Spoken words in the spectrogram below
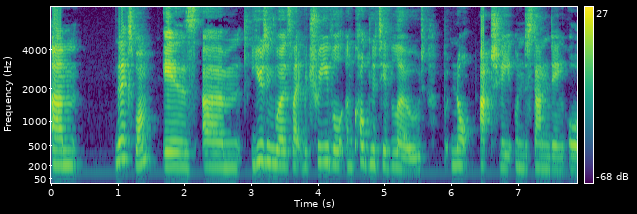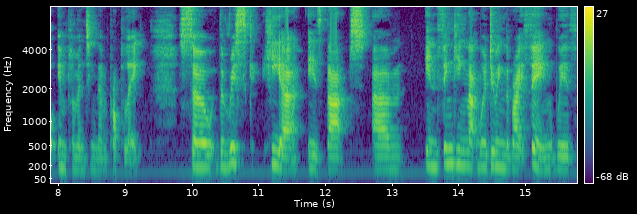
Um, the next one is um, using words like retrieval and cognitive load, but not actually understanding or implementing them properly. So the risk here is that um, in thinking that we're doing the right thing with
